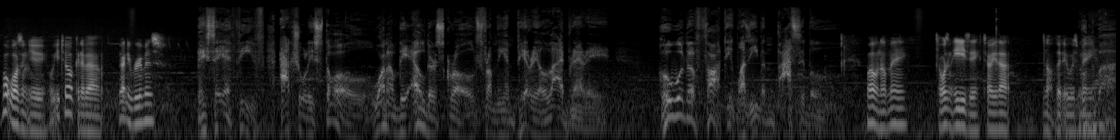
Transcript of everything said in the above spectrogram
what wasn't you? What are you talking about? You got any rumours? They say a thief actually stole one of the Elder Scrolls from the Imperial Library. Who would have thought it was even possible? Well, not me. It wasn't easy, tell you that. Not that it was me. Goodbye.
